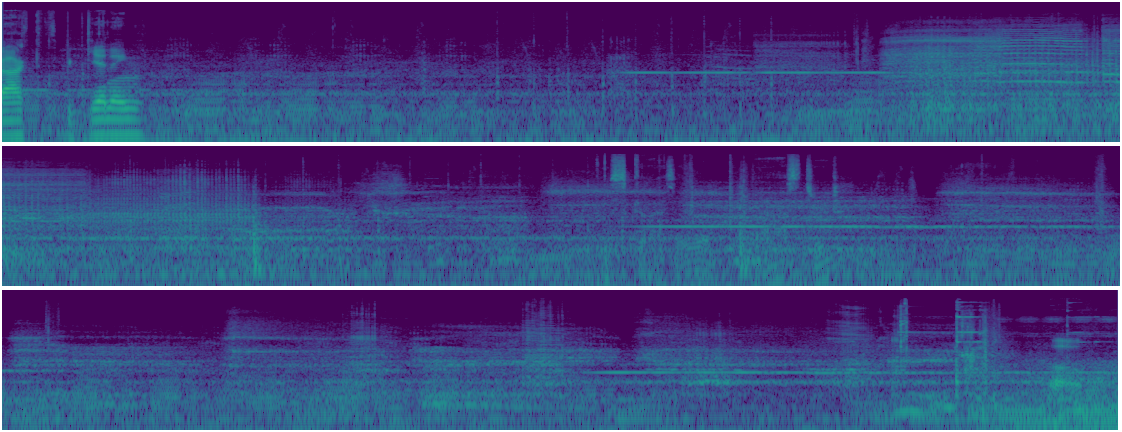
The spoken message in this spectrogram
Back to the beginning. This guy's a bastard. Oh.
